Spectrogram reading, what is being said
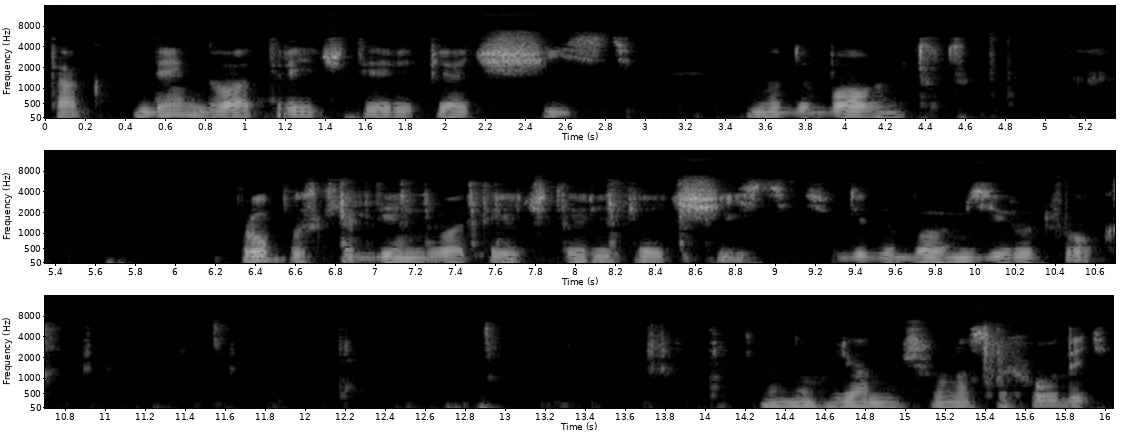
Так, 1, 2, 3, 4, 5, 6. Ну, додамо тут. Пропуск 1, 2, 3, 4, 5, 6. Сюди додамо зірочок. Ну, глянемо, що у нас виходить.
